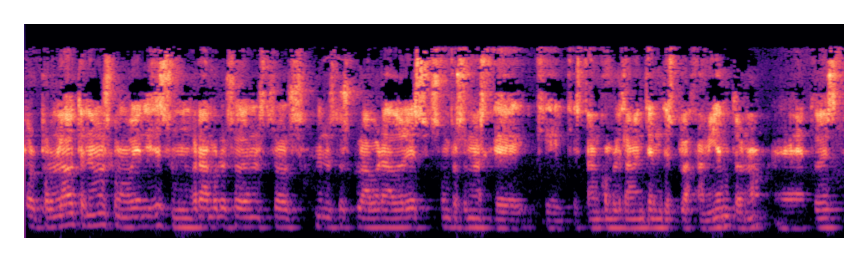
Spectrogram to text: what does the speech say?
por, un lado tenemos, como bien dices, un gran grueso de nuestros, de nuestros colaboradores son personas que, que, están completamente en desplazamiento, ¿no? Eh, entonces,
